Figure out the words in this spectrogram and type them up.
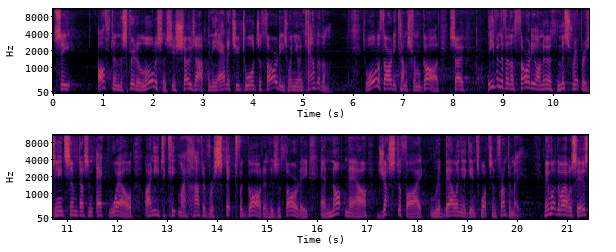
See, often the spirit of lawlessness just shows up in the attitude towards authorities when you encounter them. So, all authority comes from God. So, even if an authority on earth misrepresents him, doesn't act well, I need to keep my heart of respect for God and his authority and not now justify rebelling against what's in front of me. Remember what the Bible says?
